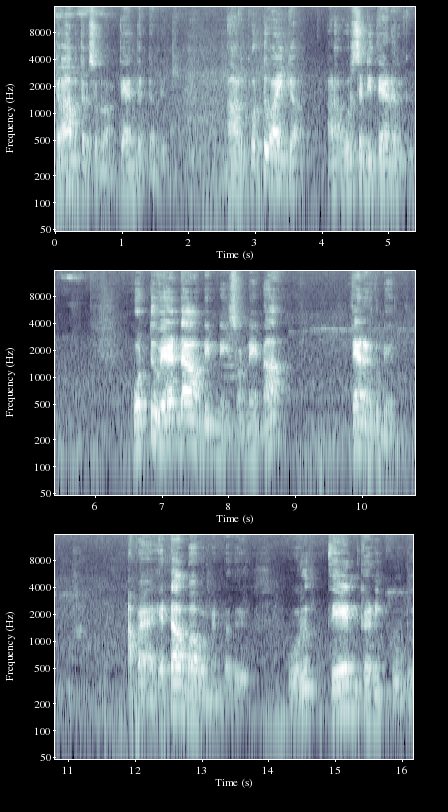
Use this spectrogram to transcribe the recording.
கிராமத்தில் சொல்லுவாங்க தேன் தட்டு அப்படின்னு. நாலு கொட்டு வாங்கிக்கோ. ஆனால் ஒரு சட்டி தேன் இருக்குது கொட்டு வேண்டாம் அப்படின்னு நீ சொன்னேன்னா தேன் எடுக்க முடியாது. அப்போ எட்டாம் பாவம் என்பது ஒரு தேன் கனி கூடு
